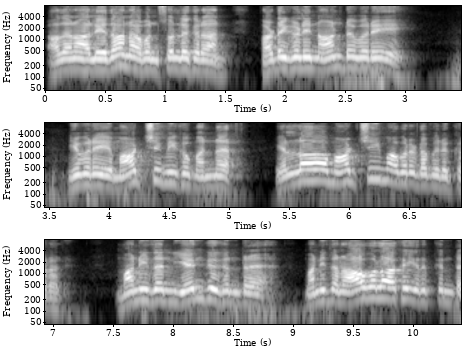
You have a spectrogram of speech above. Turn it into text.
அதனாலே தான் அவன் சொல்லுகிறான் படைகளின் ஆண்டவரே இவரே மாட்சிமிகு மன்னர். எல்லா மாட்சியும் அவரிடம் இருக்கிறது. மனிதன் இயங்குகின்ற மனிதன் ஆவலாக இருக்கின்ற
